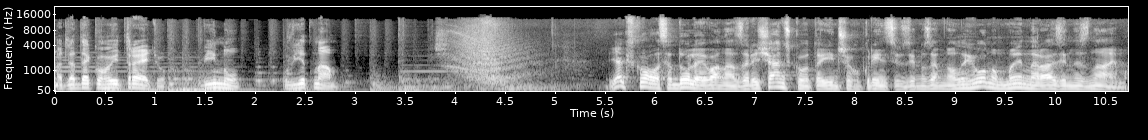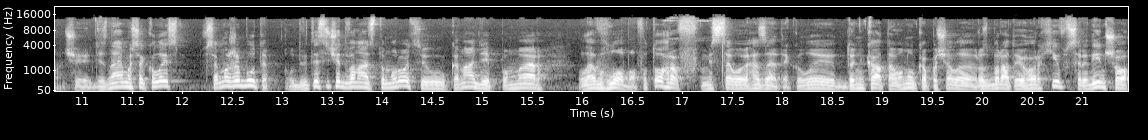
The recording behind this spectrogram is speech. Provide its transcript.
а для декого і третю війну у В'єтнам. Як склалася доля Івана Зарічанського та інших українців з іноземного легіону, ми наразі не знаємо. Чи дізнаємося колись? Все може бути. У 2012 році у Канаді помер Лев Глоба, фотограф місцевої газети. Коли донька та онука почали розбирати його архів, серед іншого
